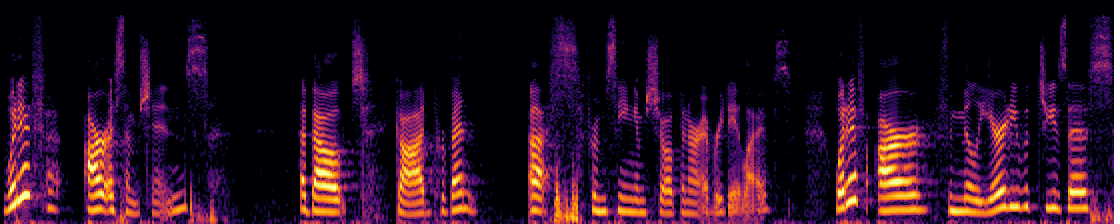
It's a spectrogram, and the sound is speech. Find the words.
What if our assumptions about God prevent us from seeing him show up in our everyday lives? What if our familiarity with Jesus,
